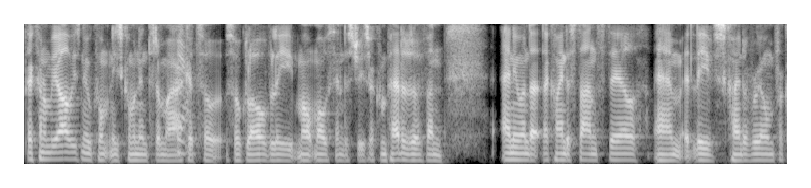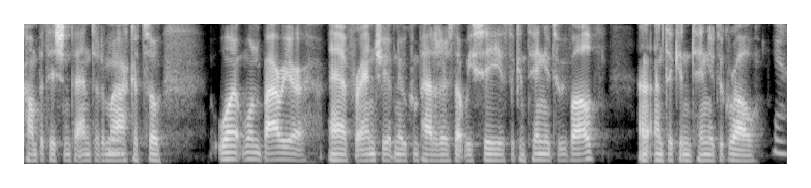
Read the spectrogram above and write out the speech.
there can be always new companies coming into the market. Yeah. So so globally, mo- most industries are competitive, and anyone that, that kind of stands still, um, it leaves kind of room for competition to enter the mm. market. So one one barrier uh, for entry of new competitors that we see is to continue to evolve and, and to continue to grow. Yeah.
